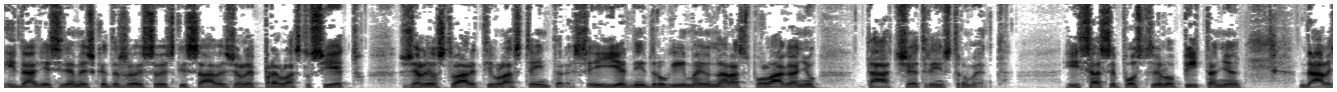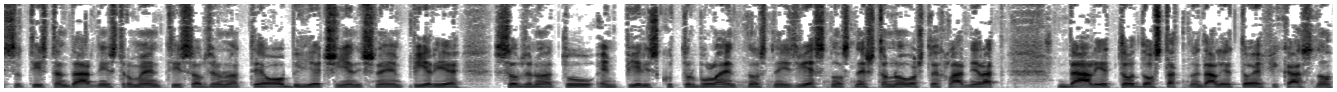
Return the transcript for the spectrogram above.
I dalje Sjedinjene države i Sovjetski savez žele prevlast u svijetu, žele ostvariti vlastite interese. I jedni i drugi imaju na raspolaganju ta četiri instrumenta. I sad se postavilo pitanje da li su ti standardni instrumenti s obzirom na te obilje činjenične empirije, s obzirom na tu empirijsku turbulentnost, neizvjesnost, nešto novo što je hladni rat, da li je to dostatno, da li je to efikasno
